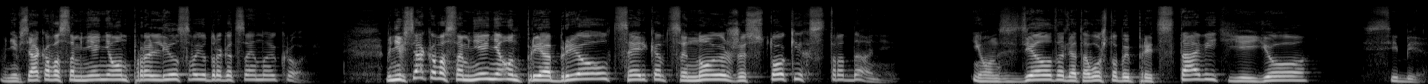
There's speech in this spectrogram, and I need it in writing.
Вне всякого сомнения Он пролил свою драгоценную кровь. Вне всякого сомнения Он приобрел церковь ценою жестоких страданий. И Он сделал это для того, чтобы представить ее себе.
